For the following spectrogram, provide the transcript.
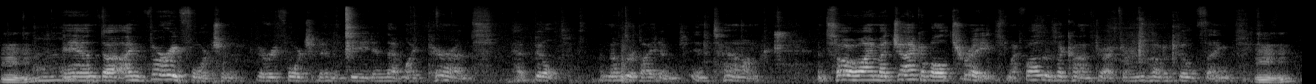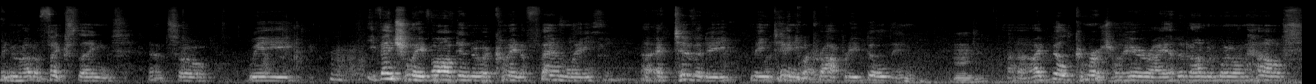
Mhm. And uh, I'm very fortunate, very fortunate indeed, in that my parents had built a number of items in town. And so I'm a jack of all trades. My father's a contractor, I knew how to build things, Mhm. I knew how to fix things. And so we eventually evolved into a kind of family uh, activity, maintaining property, building. Mhm. Uh, I built commercial here, I added onto my own house.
